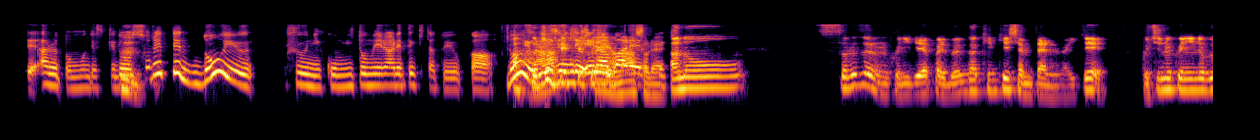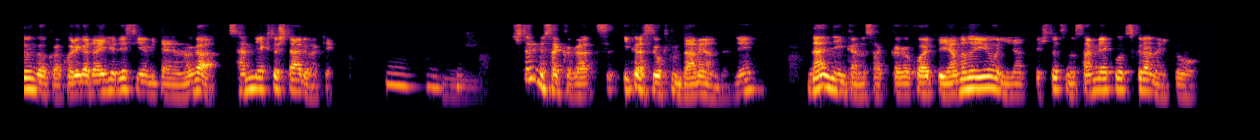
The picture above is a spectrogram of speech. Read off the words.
てあると思うんですけど、うん。それってどういうふうにこう認められてきたというか、どういう基準で選ばれそれてきあのーそれぞれの国でやっぱり文学研究者みたいなのがいて、うちの国の文学はこれが代表ですよみたいなのが山脈としてあるわけ。うんうん一人の作家がすいくらすごくてもダメなんだよね。何人かの作家がこうやって山のようになって一つの山脈を作らないと、うん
